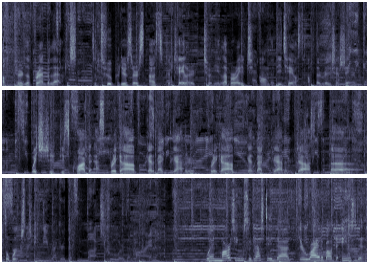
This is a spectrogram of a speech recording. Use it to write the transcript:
After the friend left, the two producers asked Taylor to elaborate on the details of the relationship, which she described as break up, get back together, break up, get back together, just, uh, the worst. When Martin suggested that they write about the incident,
